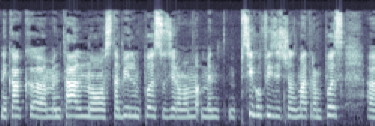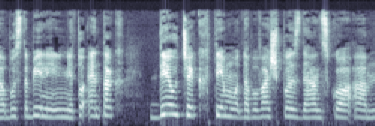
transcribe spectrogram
nekako uh, mentalno stabilen pes oziroma men, psihofizično zmatram pes, uh, bo stabilen in je to en tak delček k temu, da bo vaš pes dejansko um,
